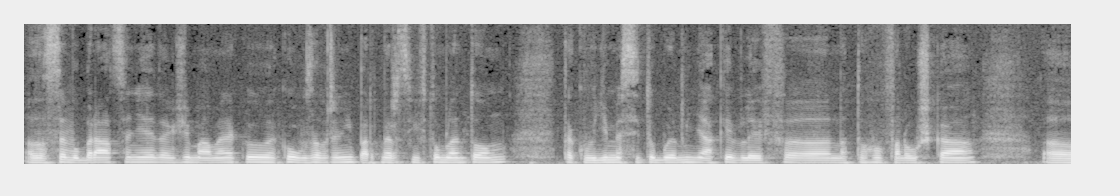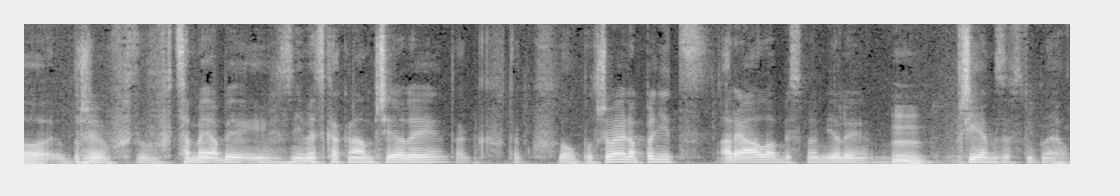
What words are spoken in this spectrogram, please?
a zase v obráceně, takže máme jako, jako uzavřený partnerství v tomhle tom. Tak uvidíme, jestli to bude mít nějaký vliv na toho fanouška. Uh, protože chceme, aby i z Německa k nám přijeli, tak, tak no, potřebujeme naplnit areál, aby jsme měli hmm. příjem ze vstupného.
